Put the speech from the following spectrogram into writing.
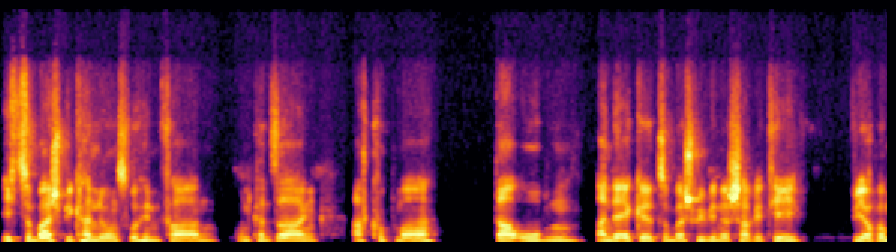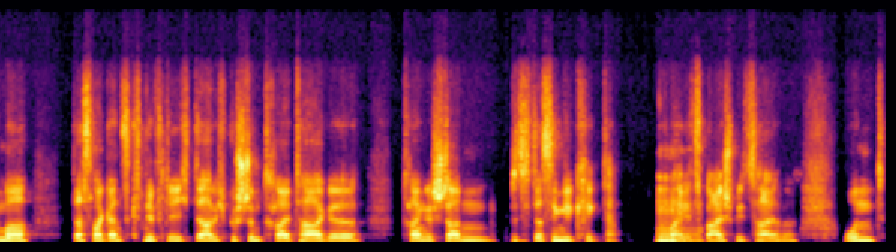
ich zum Beispiel kann nirgendwo hinfahren und kann sagen, ach guck mal, da oben an der Ecke, zum Beispiel wie in der Charité, wie auch immer, das war ganz knifflig. Da habe ich bestimmt drei Tage dran gestanden, bis ich das hingekriegt habe. Nur mhm. mal jetzt beispielsweise. Und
